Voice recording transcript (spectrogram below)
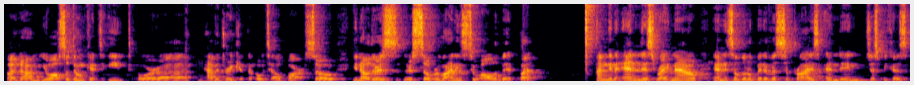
But um, you also don't get to eat or uh, have a drink at the hotel bar. So you know there's there's silver linings to all of it. But I'm going to end this right now and it's a little bit of a surprise ending just because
